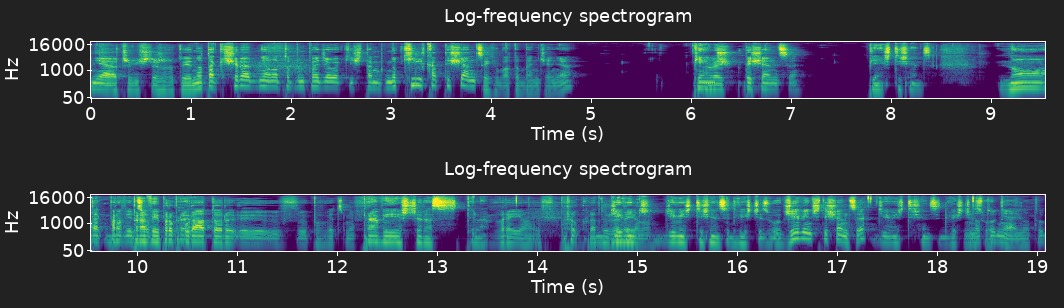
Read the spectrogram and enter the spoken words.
Nie, oczywiście żartuję. No tak średnio, no to bym powiedział jakieś tam, no kilka tysięcy chyba to będzie, nie? Pięć Ale- tysięcy. 5 tysięcy. No, Tak prawie, prawie, co prokurator y, w, powiedzmy w, prawie jeszcze raz tyle. w rejonie, w prokuraturze 9, rejonu. 9200 zł. 9 tysięcy? 9200 No zł. to nie, no to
